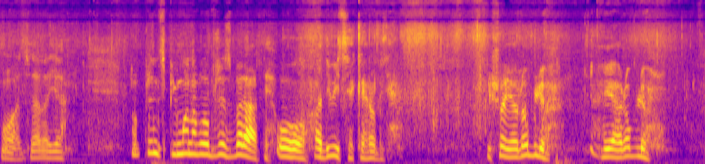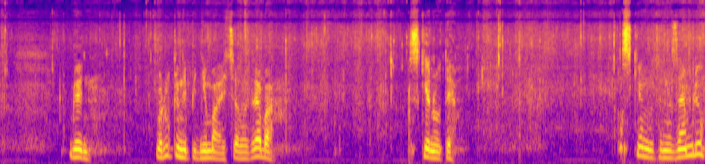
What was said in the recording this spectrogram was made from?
От, зараз я. Ну, в принципі, можна було б вже збирати. О, а дивіться, яке робить. І що я роблю? Я роблю. Блін, руки не піднімаються, але треба скинути. Скинути на землю.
